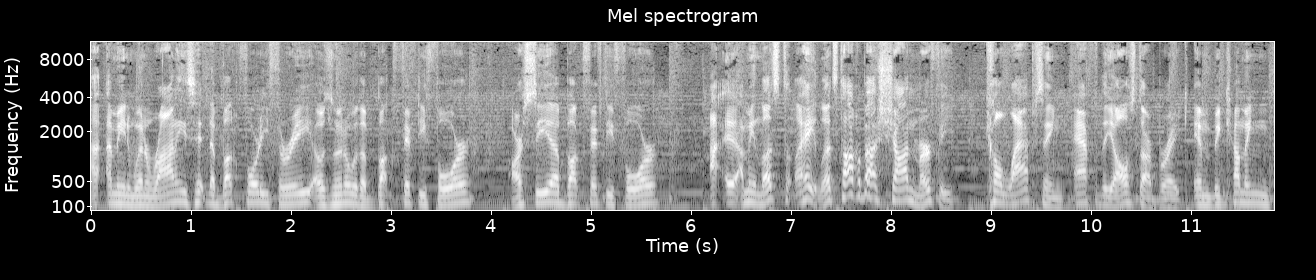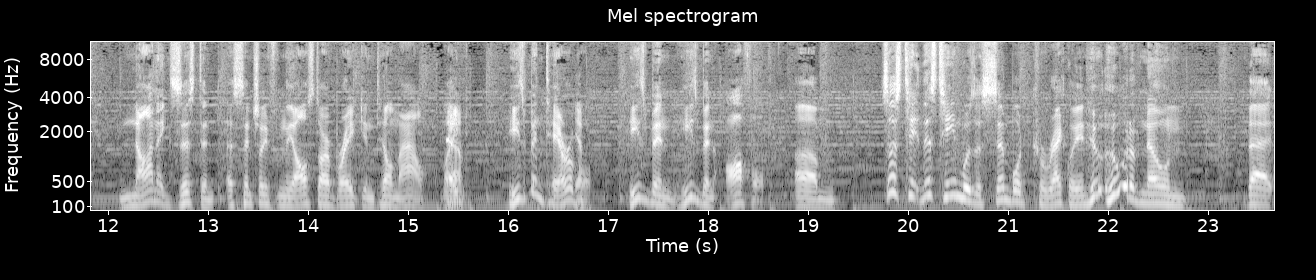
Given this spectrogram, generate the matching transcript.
I I mean, when Ronnie's hitting a buck 43, Ozuna with a buck 54, Arcia buck 54. I, I mean, let's t- hey, let's talk about Sean Murphy collapsing after the All Star break and becoming non-existent essentially from the All Star break until now. Like Yeah. he's been terrible. Yep. He's been he's been awful. Um, so this, te- this team was assembled correctly, and who who would have known that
